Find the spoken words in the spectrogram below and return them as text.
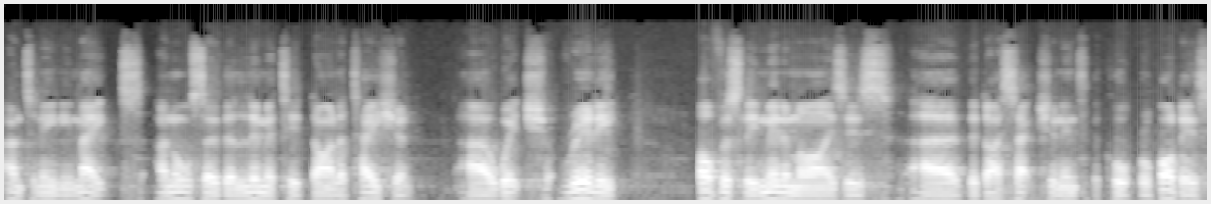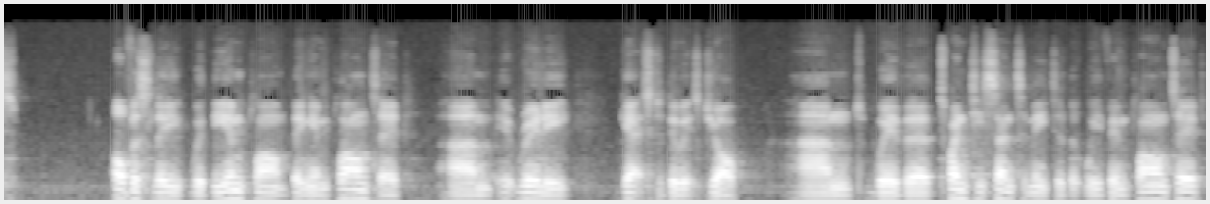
Antonini makes, and also the limited dilatation, uh, which really obviously minimises uh, the dissection into the corporal bodies. Obviously, with the implant being implanted, um, it really gets to do its job. And with a 20 centimetre that we've implanted,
